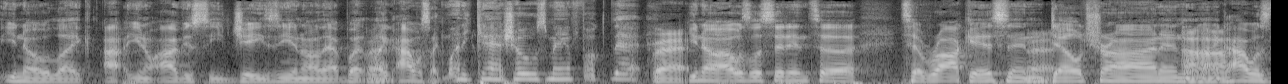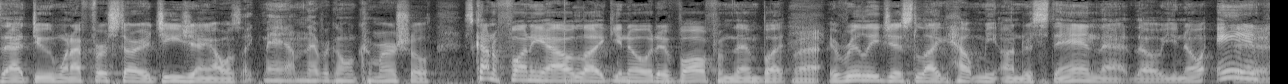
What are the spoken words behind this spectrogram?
you know, like I, you know, obviously Jay Z and all that. But like I was like Money Cash Hoes, man, fuck that. Right. You know, I was listening to to Rawkus and Right. Deltron, and Uh-huh. like I was that dude when I first started DJing. I was like, man, I'm never going commercial. It's kind of funny how like you know it evolved from them, but Right. it really just like helped me understand that though. You know, and Yeah.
